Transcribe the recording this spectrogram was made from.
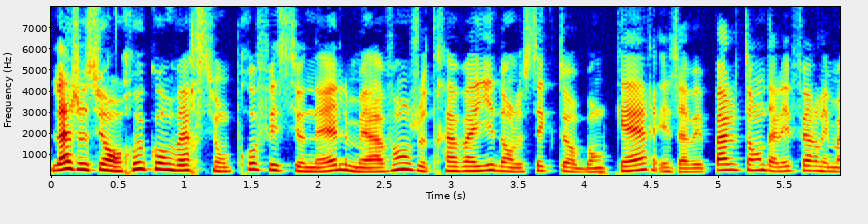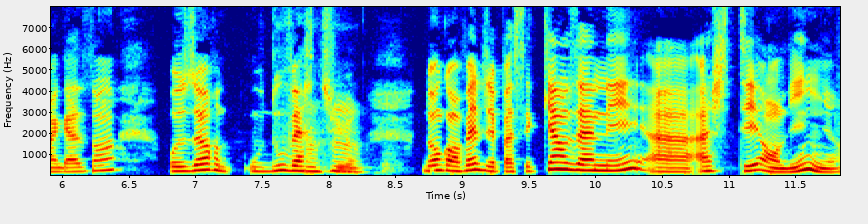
là, je suis en reconversion professionnelle, mais avant, je travaillais dans le secteur bancaire et j'avais pas le temps d'aller faire les magasins aux heures d'ouverture. Mmh Donc, en fait, j'ai passé 15 années à acheter en ligne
